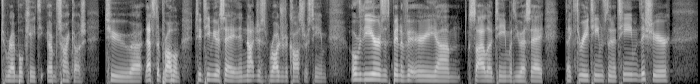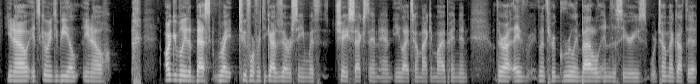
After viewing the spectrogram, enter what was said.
to Red Bull KT. I'm sorry, gosh, to uh, that's the problem to Team USA and not just Roger DeCoster's team. Over the years, it's been a very um, siloed team with USA like three teams within a team. This year, you know, it's going to be a you know, arguably the best right two four fifty guys we've ever seen with Chase Sexton and Eli Tomac, in my opinion. They're they've went through a grueling battle at the end of the series where Tomac got the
